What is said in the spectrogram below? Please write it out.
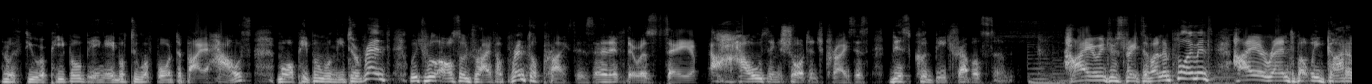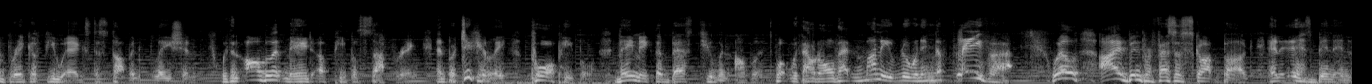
And with fewer people being able to afford to buy a house, more people will need to rent, which will also drive up rental prices. And if there was, say, a housing shortage crisis, this could be troublesome. Higher interest rates of unemployment, higher rent, but we gotta break a few eggs to stop inflation. With an omelet made of people suffering, and particularly poor people. They make the best human omelets, but without all that money ruining the flavor. Well, I've been Professor Scott Bug, and it has been an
